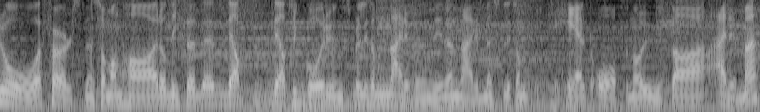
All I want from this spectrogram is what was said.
råe følelsene som man har, og disse, det, at, det at du går rundt med liksom nervene dine nærmest liksom helt åpne og ut av ermet.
